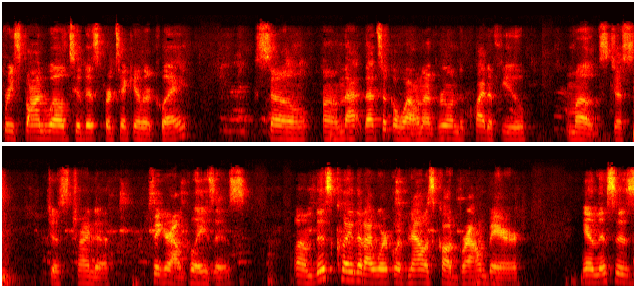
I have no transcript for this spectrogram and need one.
respond well to this particular clay. So um, that that took a while, and I've ruined quite a few mugs just just trying to figure out glazes. Um, this clay that I work with now is called Brown Bear, and this is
